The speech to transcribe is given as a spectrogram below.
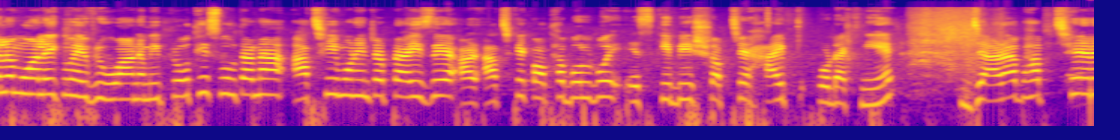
আসসালামু আলাইকুম এভরিওয়ান আমি প্রথি সুলতানা, আছি মন এন্টারপ্রাইজে আর আজকে কথা বলব এসকেবির সবচেয়ে হাইপড প্রোডাক্ট নিয়ে। যারা ভাবছেন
